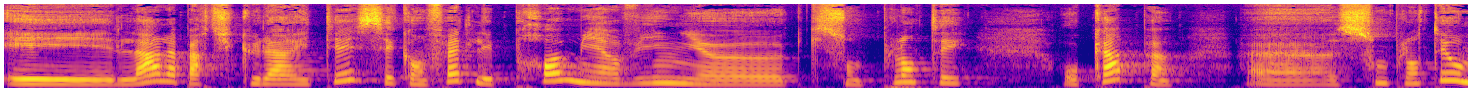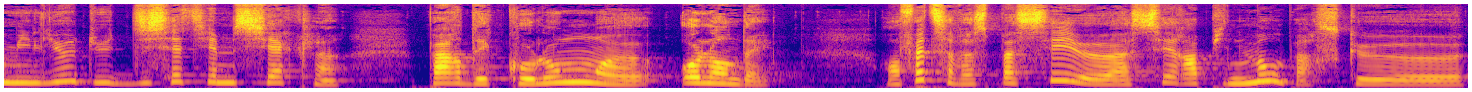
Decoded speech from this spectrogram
Et là, la particularité, c'est qu'en fait, les premières vignes euh, qui sont plantées au Cap euh, sont plantées au milieu du XVIIe siècle par des colons euh, hollandais. En fait, ça va se passer assez rapidement parce que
